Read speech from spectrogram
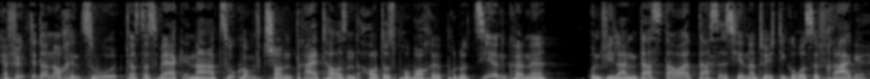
Er fügte dann noch hinzu, dass das Werk in naher Zukunft schon 3000 Autos pro Woche produzieren könne. Und wie lange das dauert, das ist hier natürlich die große Frage.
